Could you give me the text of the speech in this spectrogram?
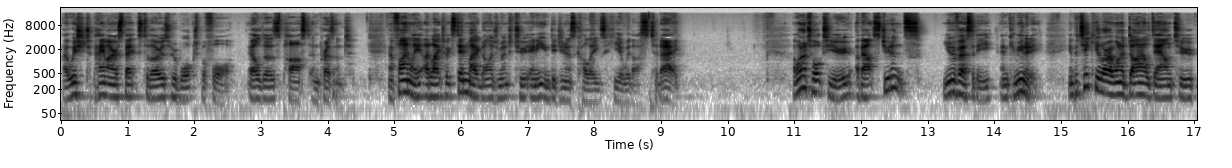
I wish to pay my respects to those who walked before, elders past and present. And finally, I'd like to extend my acknowledgement to any Indigenous colleagues here with us today. I want to talk to you about students, university, and community. In particular, I want to dial down to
